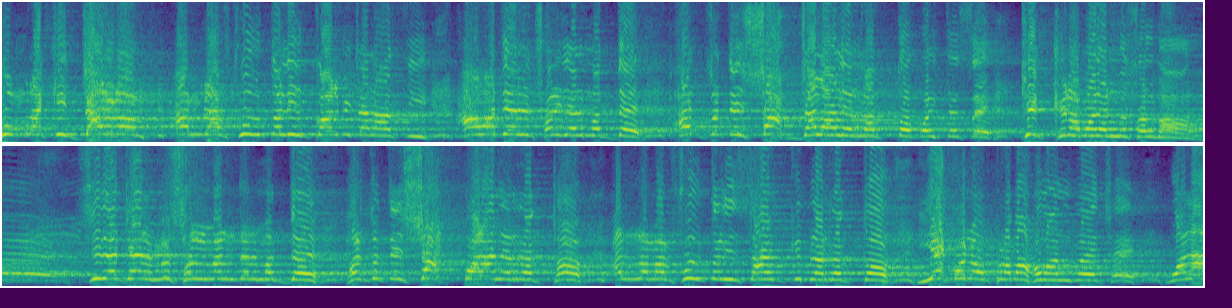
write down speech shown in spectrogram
তোমরা কি জানো আমরা ফুলতলির কর্মী যারা আছি, আমাদের শরীরের মধ্যে হজরতে শাহ জালালের রক্ত বইতেছে। ঠিক কিনা বলেন মুসলমান? সিলেটের মুসলমানদের মধ্যে হজরতে শাহ পরানের রক্ত, আল্লামা ফুলতলি সাহেব কিবলার রক্ত এখনও প্রবাহমান রয়েছে। ওয়ালা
